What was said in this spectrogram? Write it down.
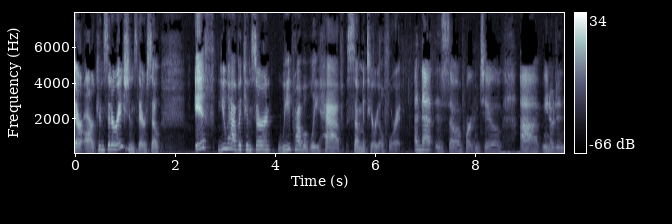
there are considerations there. So if you have a concern we probably have some material for it. And that is so important too uh, you know to,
